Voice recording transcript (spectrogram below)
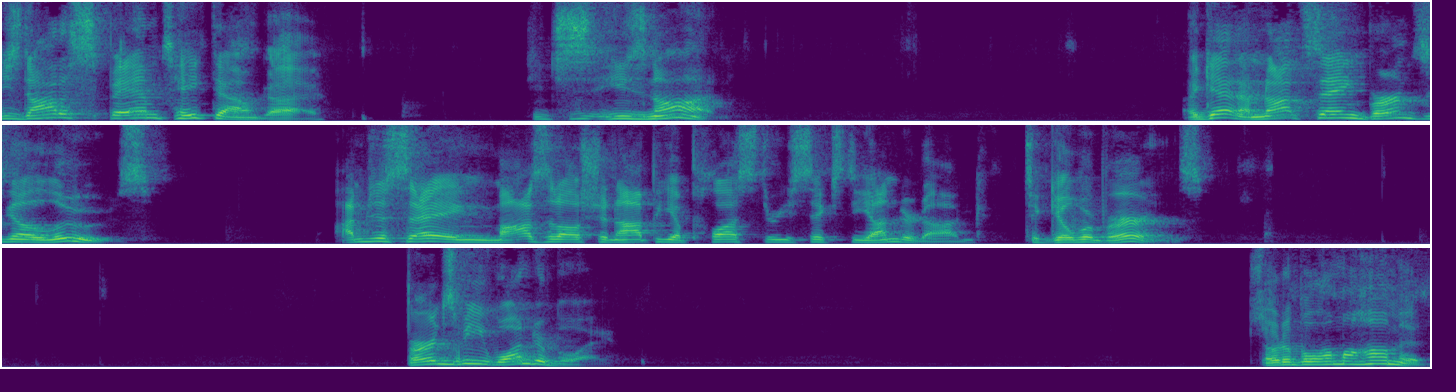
He's not a spam takedown guy. He just, he's not. Again, I'm not saying Burns is going to lose. I'm just saying Masvidal should not be a plus 360 underdog to Gilbert Burns. Burns beat Wonder Boy. So did Belal Muhammad.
